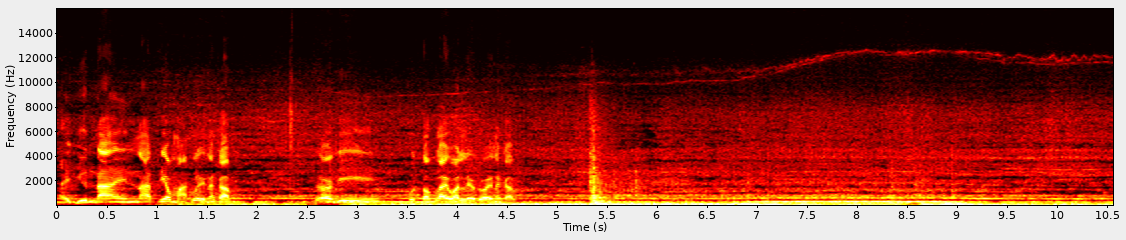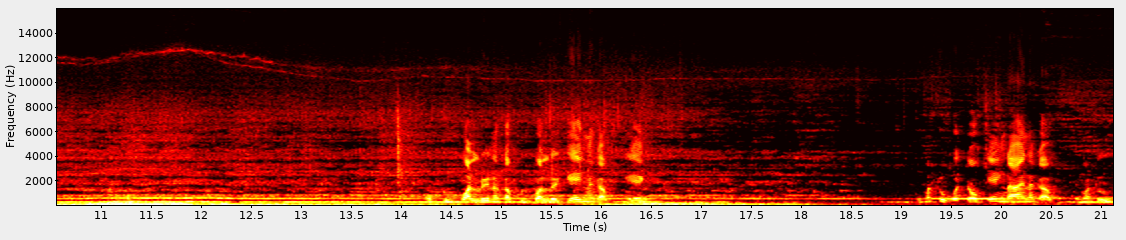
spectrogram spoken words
ไอ้ยืนได้นาเที่ยวหมากเลยนะครับก็ดีพูดตกไล่วันแล้วด้วยนะครับคุณควันเลยนะครับคุณควันเลยเก้งนะครับเก้ง ได้นะครับมาดูก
